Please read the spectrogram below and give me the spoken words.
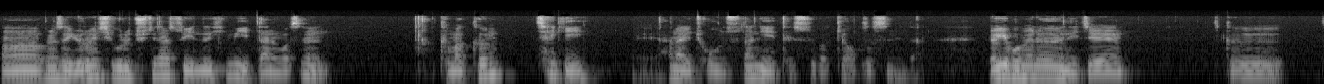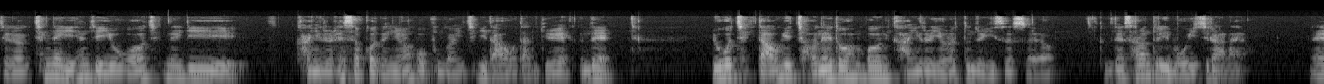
어, 그래서 이런 식으로 추진할 수 있는 힘이 있다는 것은 그만큼 책이 하나의 좋은 수단이 될 수밖에 없었습니다. 여기 보면은 이제 그 제가 책내기 현재 요거 책내기 강의를 했었거든요. 오픈 강의 책이 나오고 난 뒤에 근데 요거 책이 나오기 전에도 한번 강의를 열었던 적이 있었어요. 근데 사람들이 모이질 않아요. 네,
